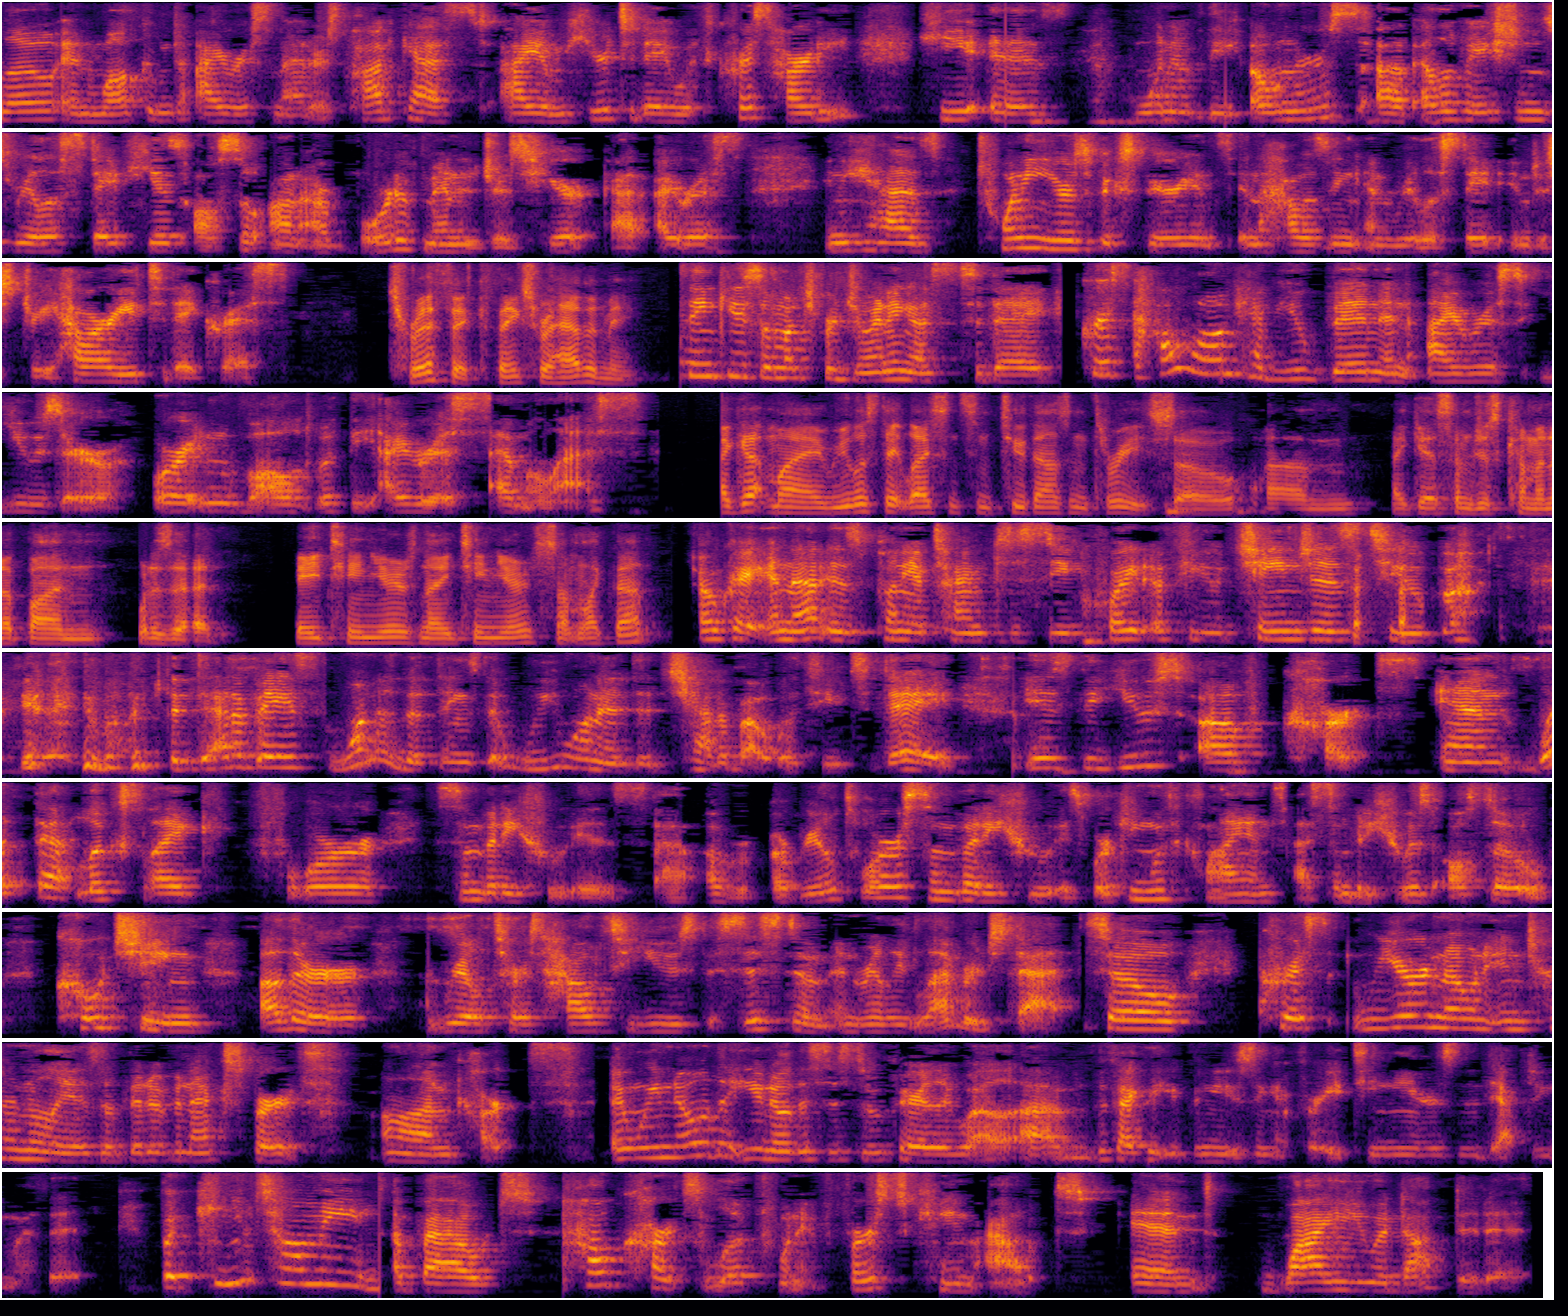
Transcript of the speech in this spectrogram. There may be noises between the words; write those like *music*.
Hello and welcome to Iris Matters podcast. I am here today with Chris Hardy. He is one of the owners of Elevations Real Estate. He is also on our board of managers here at Iris, and he has 20 years of experience in the housing and real estate industry. How are you today, Chris? Terrific. Thanks for having me. Thank you so much for joining us today. Chris, how long have you been an Iris user or involved with the Iris MLS? I got my real estate license in 2003. So um, I guess I'm just coming up on, what is that, 18 years, 19 years, something like that. Okay, and that is plenty of time to see quite a few changes to *laughs* both, *laughs* both the database. One of the things that we wanted to chat about with you today is the use of carts and what that looks like for somebody who is a, a, realtor, somebody who is working with clients, as somebody who is also coaching other realtors how to use the system and really leverage that. So, Chris, you're known internally as a bit of an expert on carts. And we know that you know the system fairly well, um, the fact that you've been using it for 18 years and adapting with it. But can you tell me about how carts looked when it first came out and why you adopted it?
